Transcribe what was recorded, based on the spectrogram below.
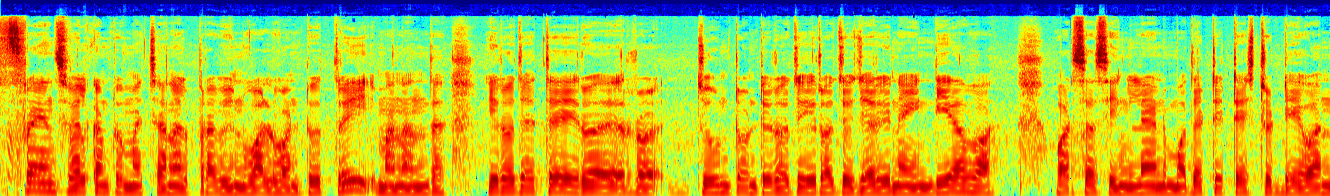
Friends welcome to my channel Praveen world one two three మనంద ఈరోజు అయితే ఇరవై జూన్ ట్వంటీ రోజు ఈరోజు జరిగిన ఇండియా వర్సెస్ ఇంగ్లాండ్ మొదటి టెస్ట్ డే వన్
